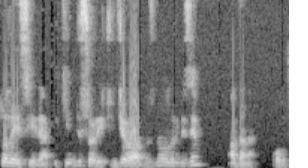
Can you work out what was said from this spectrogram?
Dolayısıyla ikinci soru için cevabımız ne olur bizim? Adana olur.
